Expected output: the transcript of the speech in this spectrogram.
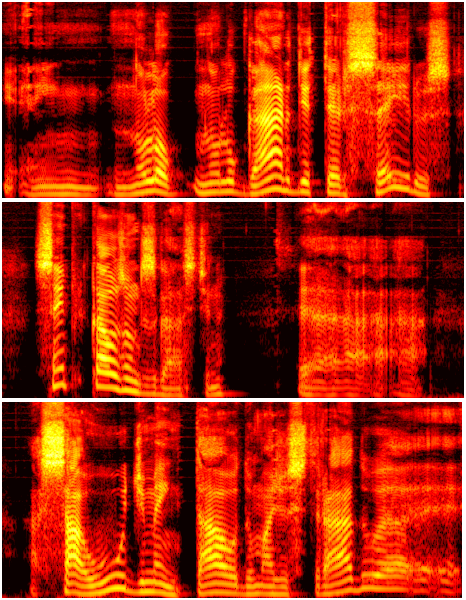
em, no, no, lugar de terceiros sempre causa um desgaste. Né? É, a, a, a, saúde mental do magistrado é, é,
